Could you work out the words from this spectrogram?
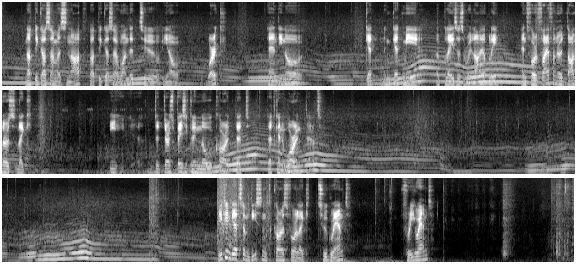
not because I'm a snob, but because I wanted to, you know, work and you know get get me a places reliably. And for five hundred dollars, like e there's basically no car that that can warrant that. You can get some decent cars for like two grand, three grand.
